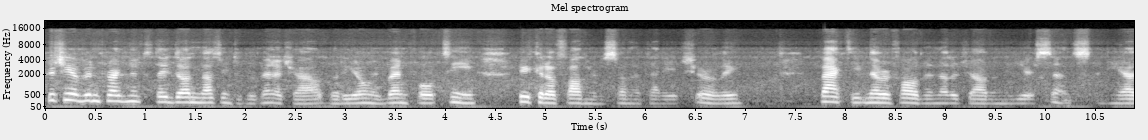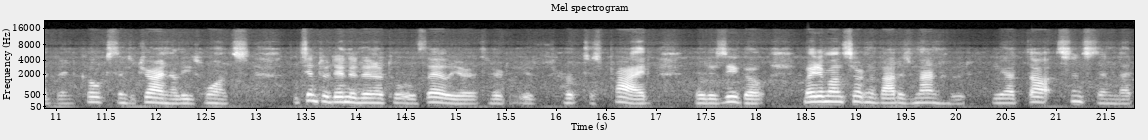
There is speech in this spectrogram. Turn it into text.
Could she have been pregnant? They'd done nothing to prevent a child, but he'd only been fourteen. He could have fathered a son at that age, surely In fact, he'd never fathered another child in the years since, and he had been coaxed into trying at least once. Had ended in a total failure. It hurt his, hurt his pride, hurt his ego, made him uncertain about his manhood. He had thought since then that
